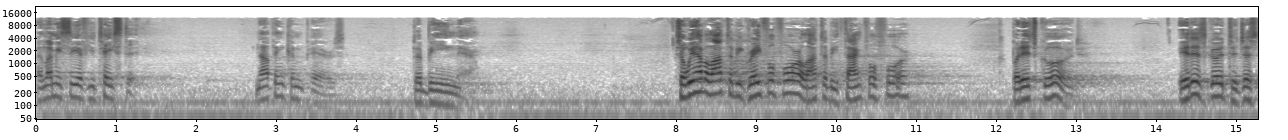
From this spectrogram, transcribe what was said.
and let me see if you taste it." Nothing compares to being there. So we have a lot to be grateful for, a lot to be thankful for, but it's good. It is good to just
